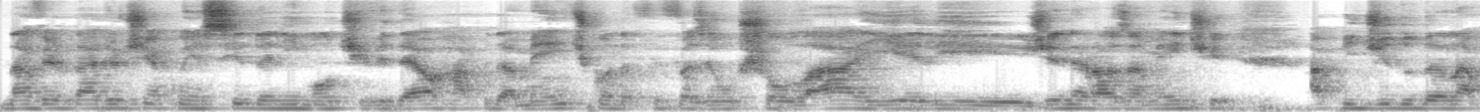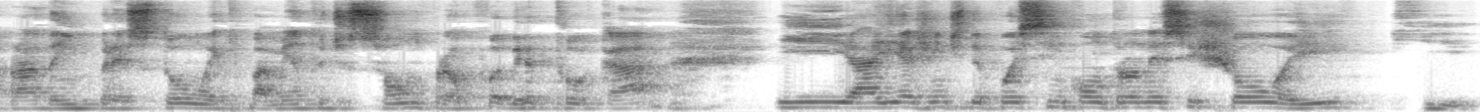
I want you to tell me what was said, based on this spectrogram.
Na verdade, eu tinha conhecido ele em Montevidéu rapidamente, quando eu fui fazer um show lá, e ele generosamente, a pedido da Ana Prada, emprestou um equipamento de som para eu poder tocar. E aí a gente depois se encontrou nesse show aí, que,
